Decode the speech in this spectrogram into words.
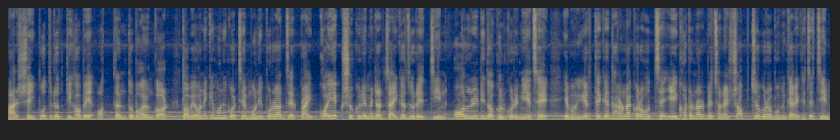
আর সেই প্রতিরোধটি হবে অত্যন্ত ভয়ঙ্কর। তবে অনেকে মনে করছে মণিপুর রাজ্যের প্রায় কয়েকশো কিলোমিটার জায়গা জুড়ে চীন অলরেডি দখল করে নিয়েছে এবং এর থেকে ধারণা করা হচ্ছে এই ঘটনার পেছনে সবচেয়ে বড় ভূমিকা রেখেছে চীন।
